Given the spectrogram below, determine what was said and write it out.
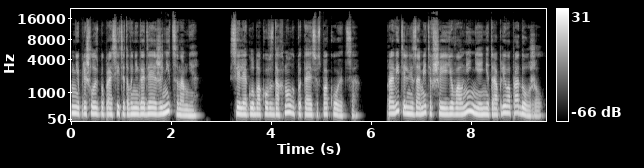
Мне пришлось бы просить этого негодяя жениться на мне. Селия глубоко вздохнула, пытаясь успокоиться. Правитель, не заметивший ее волнения, неторопливо продолжил.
